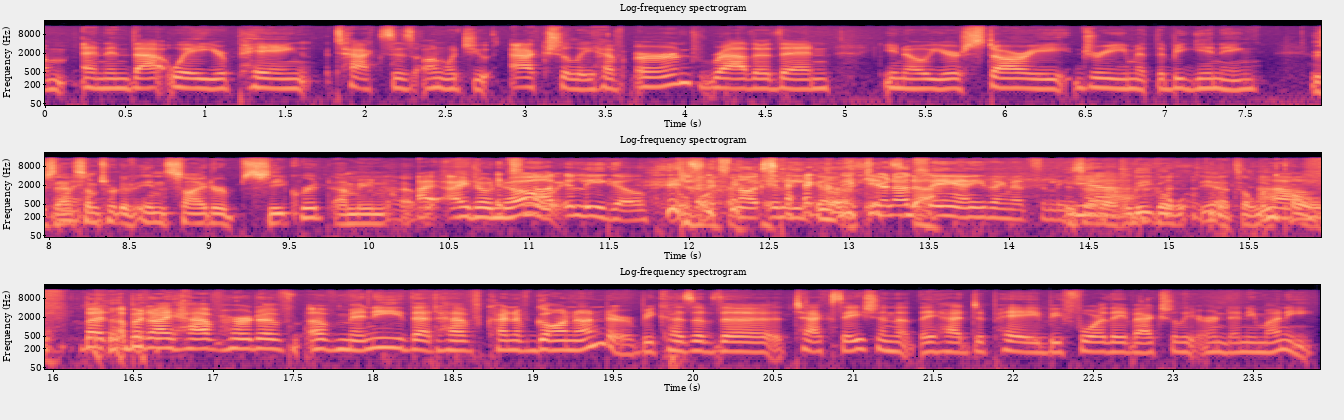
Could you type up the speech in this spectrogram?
Um, and in that way you're paying taxes on what you actually have earned rather than you know your starry dream at the beginning is that When- some sort of insider secret? I mean, uh, I, I don't It's know not illegal. it's not illegal. You're not saying anything that's illegal. is that yeah. a legal? Yeah, it's a loophole. but but I have heard of, of many that have kind of gone under because of the taxation that they had to pay before they've actually earned any money.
